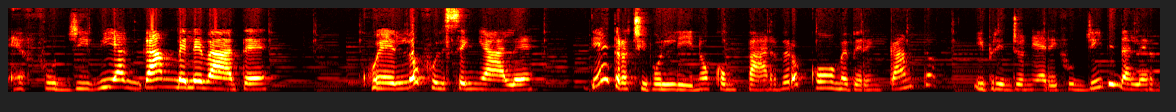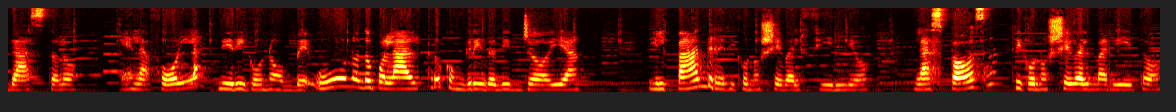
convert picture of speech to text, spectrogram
e fuggì via a gambe levate. Quello fu il segnale. Dietro a Cipollino comparvero, come per incanto, i prigionieri fuggiti dall'ergastolo e la folla li riconobbe uno dopo l'altro con grido di gioia. Il padre riconosceva il figlio, la sposa riconosceva il marito.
